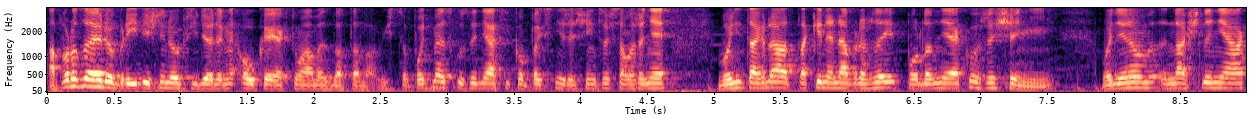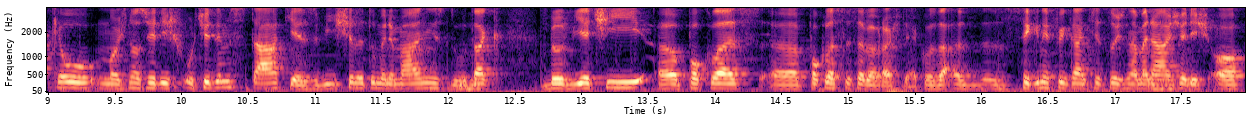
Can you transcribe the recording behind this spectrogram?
A proto je dobrý, když někdo přijde a řekne, OK, jak to máme s datama, víš co, pojďme zkusit nějaký komplexní řešení, což samozřejmě oni tak taky nenavrhli podle mě jako řešení. Oni jenom našli nějakou možnost, že když v určitém státě zvýšili tu minimální mzdu, hmm. tak byl větší uh, pokles, uh, poklesy sebevraždy, jako za, signifikantně, což znamená, že když o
